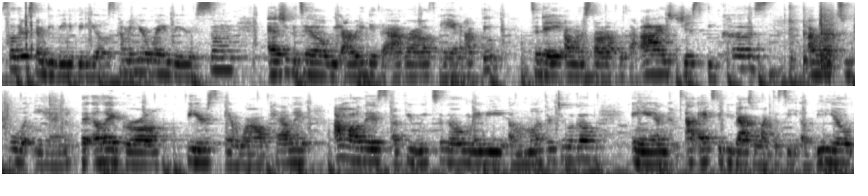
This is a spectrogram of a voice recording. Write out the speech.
So there's gonna be many videos coming your way very soon as you can tell we already did the eyebrows and I think today I want to start off with the eyes just because I want to pull in the LA Girl Fierce and Wild palette. I hauled this a few weeks ago, maybe a month or two ago, and I asked if you guys would like to see a video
